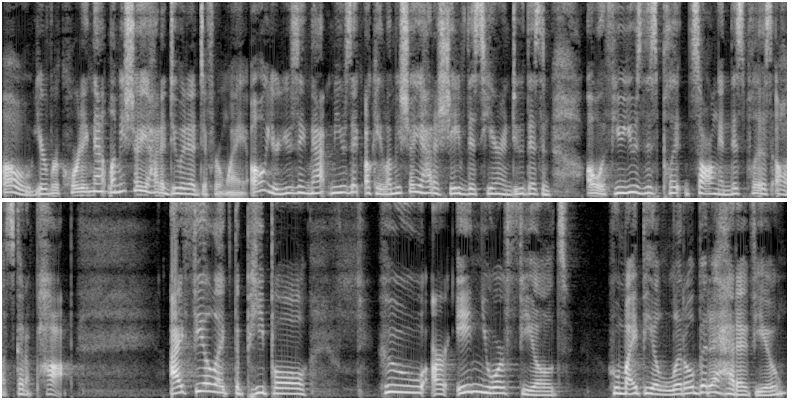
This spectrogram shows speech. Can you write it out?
Oh, you're recording that? Let me show you how to do it a different way. Oh, you're using that music? Okay, let me show you how to shave this here and do this. And oh, if you use this play- song in this playlist, oh, it's gonna pop. I feel like the people who are in your field who might be a little bit ahead of you,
